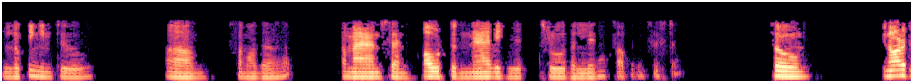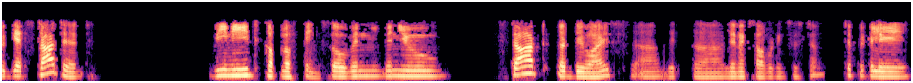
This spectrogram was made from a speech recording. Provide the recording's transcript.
looking into um, some of the commands and how to navigate through the Linux operating system. So in order to get started we need a couple of things. So when when you start a device uh, with uh, Linux operating system, typically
